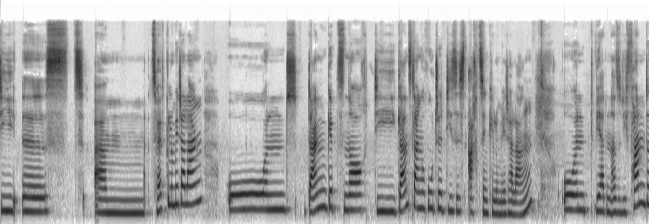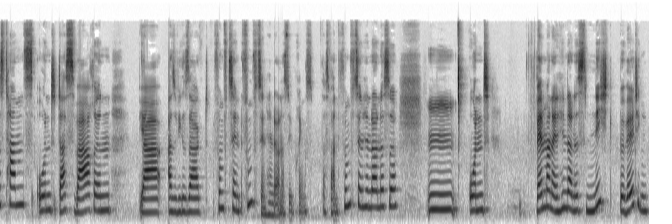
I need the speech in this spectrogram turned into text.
die ist ähm, 12 Kilometer lang. Und dann gibt es noch die ganz lange Route, die ist 18 Kilometer lang. Und wir hatten also die Fun-Distanz und das waren, ja, also wie gesagt, 15, 15 Hindernisse übrigens. Das waren 15 Hindernisse. Mm, und wenn man ein Hindernis nicht bewältigen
